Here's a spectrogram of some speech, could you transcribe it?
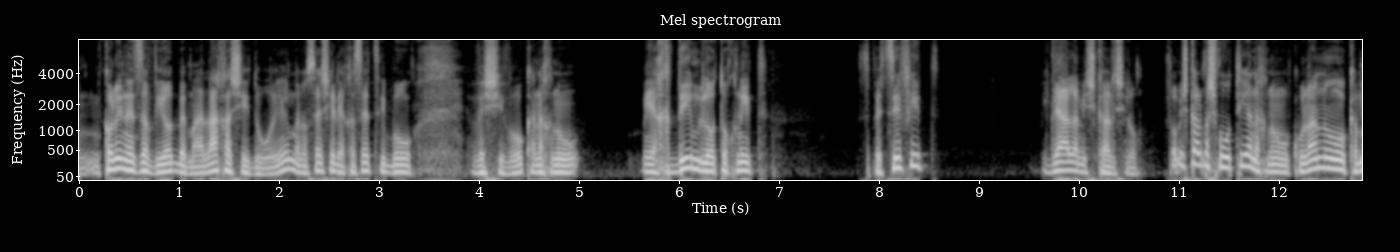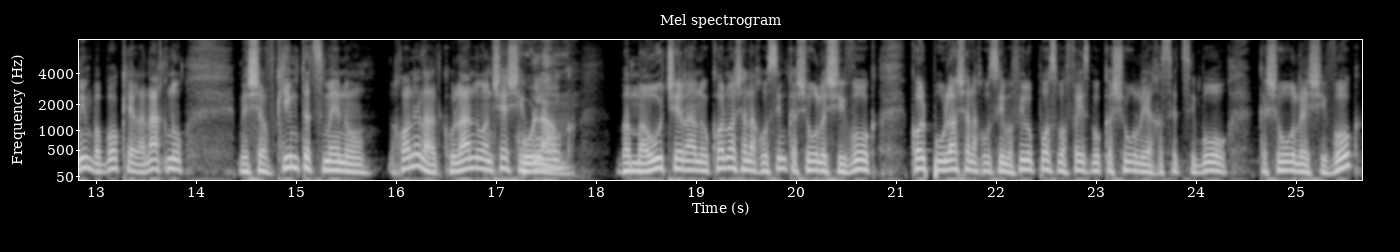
מכל מיני זוויות במהלך השידורים, בנושא של יחסי ציבור ושיווק. אנחנו מייחדים לו תוכנית ספציפית בגלל המשקל שלו. יש לו משקל משמעותי, אנחנו כולנו קמים בבוקר, אנחנו משווקים את עצמנו, נכון אלעד? כולנו אנשי שיווק. כולם. במהות שלנו, כל מה שאנחנו עושים קשור לשיווק, כל פעולה שאנחנו עושים, אפילו פוסט בפייסבוק קשור ליחסי ציבור, קשור לשיווק.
